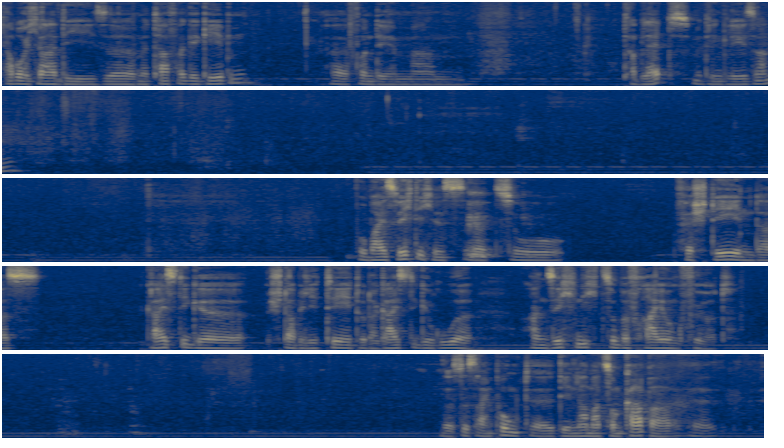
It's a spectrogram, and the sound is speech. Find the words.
Ich habe euch ja diese Metapher gegeben äh, von dem ähm, Tablett mit den Gläsern. Wobei es wichtig ist äh, zu verstehen, dass geistige Stabilität oder geistige Ruhe an sich nicht zur Befreiung führt. Das ist ein Punkt, äh, den Lama Tsongkhapa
